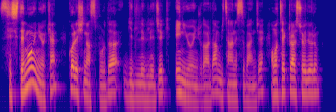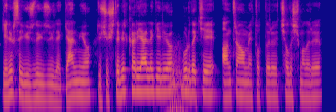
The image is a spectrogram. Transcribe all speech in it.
sistemi oynuyorken Koleşinas burada gidilebilecek en iyi oyunculardan bir tanesi bence. Ama tekrar söylüyorum gelirse %100'üyle gelmiyor. Düşüşte bir kariyerle geliyor. Buradaki antrenman metotları, çalışmaları,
